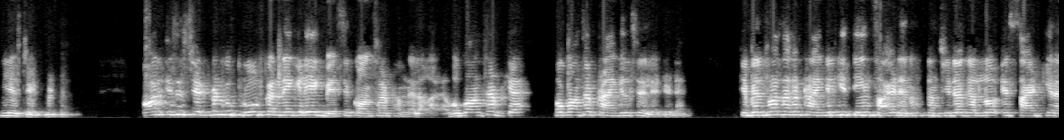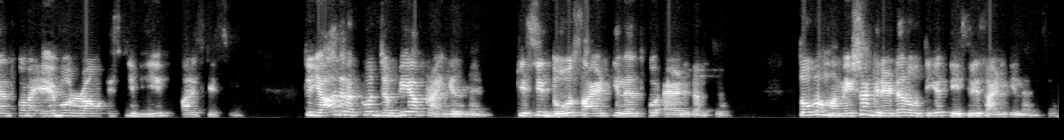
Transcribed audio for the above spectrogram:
ये स्टेटमेंट है। और इस स्टेटमेंट को प्रूव करने के लिए एक बेसिक कॉन्सेप्ट हमने लगाया। वो कॉन्सेप्ट क्या है? वो कॉन्सेप्ट ट्राइंगल से रिलेटेड है। कि बिल्कुल अगर ट्राइंगल की तीन साइड है ना कंसीडर कर लो, इस साइड की लेंथ को मैं ए बोल रहा हूँ, इसकी बी और इसकी सी तो याद रखो, जब भी आप ट्राइंगल में किसी दो साइड की लेंथ को ऐड करते हो तो वो हमेशा ग्रेटर होती है तीसरी साइड की लेंथ से।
